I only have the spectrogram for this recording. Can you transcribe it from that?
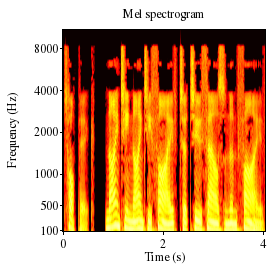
Topic 1995 to 2005.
